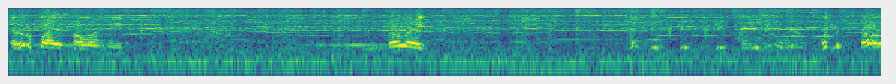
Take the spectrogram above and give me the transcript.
That little fly is following me. Go away. What the? Oh.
